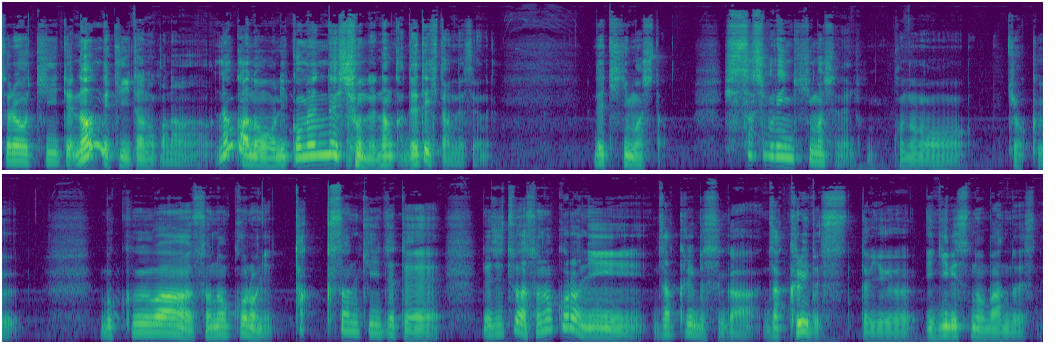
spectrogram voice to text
それを聞いてなんで聞いたのかな？なんかあのリコメンデーションでなんか出てきたんですよね。で聞きました。久しぶりに聞きましたねこの曲。僕はその頃にたくさん聞いててで実はその頃にザ・クリブスがザ・クリブスというイギリスのバンドですね。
